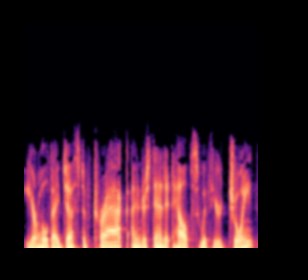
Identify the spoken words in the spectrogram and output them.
your whole digestive tract. I understand it helps with your joints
